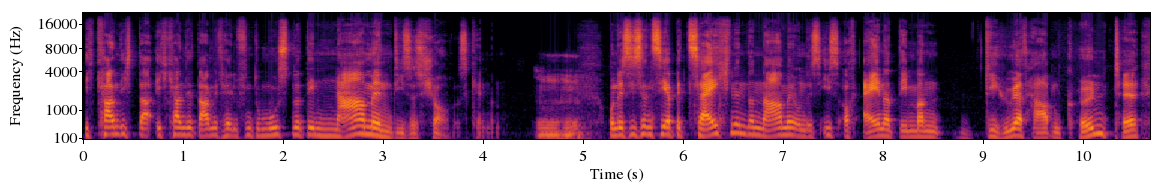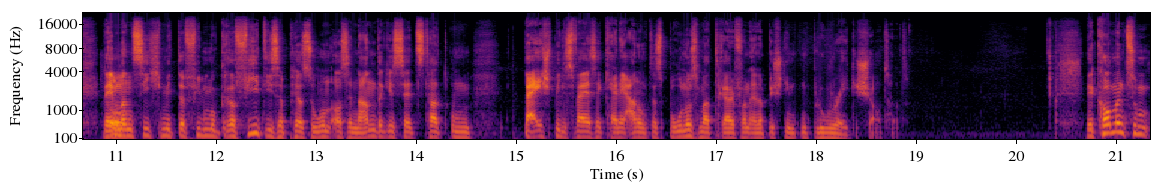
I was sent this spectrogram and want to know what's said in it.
ich kann, dich da, ich kann dir damit helfen, du musst nur den Namen dieses Genres kennen. Mhm. Und es ist ein sehr bezeichnender Name und es ist auch einer, den man gehört haben könnte, wenn oh. man sich mit der Filmografie dieser Person auseinandergesetzt hat, um beispielsweise, keine Ahnung, das Bonusmaterial von einer bestimmten Blu-ray geschaut hat. Wir kommen zum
